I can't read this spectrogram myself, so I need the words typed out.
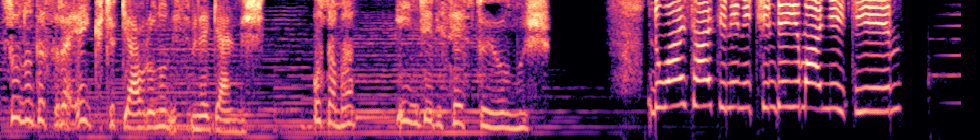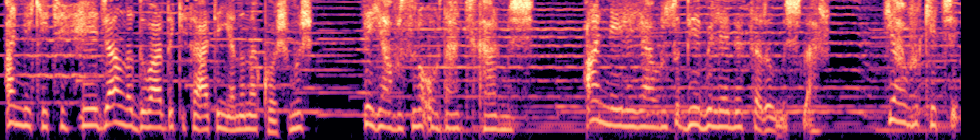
Sonunda sıra en küçük yavrunun ismine gelmiş. O zaman ince bir ses duyulmuş. Duvar saatinin içindeyim anneciğim. Anne keçi heyecanla duvardaki saatin yanına koşmuş ve yavrusunu oradan çıkarmış. Anne ile yavrusu birbirlerine sarılmışlar. Yavru keçi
